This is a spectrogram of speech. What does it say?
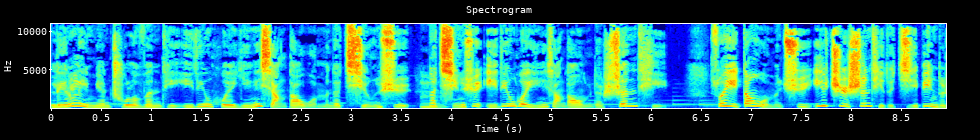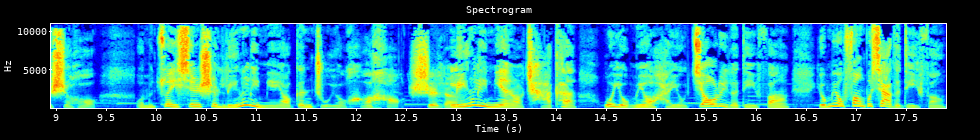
灵里面出了问题，一定会影响到我们的情绪，那情绪一定会影响到我们的身体。所以，当我们去医治身体的疾病的时候，我们最先是灵里面要跟主又和好。是的，灵里面要查看我有没有还有焦虑的地方，有没有放不下的地方。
